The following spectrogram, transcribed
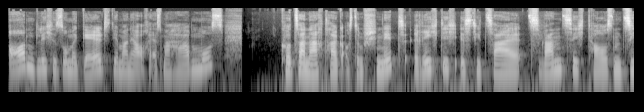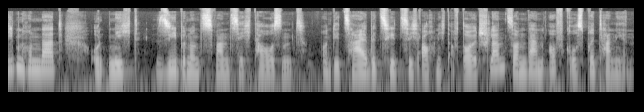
ordentliche Summe Geld, die man ja auch erstmal haben muss. Kurzer Nachtrag aus dem Schnitt. Richtig ist die Zahl 20.700 und nicht 27.000. Und die Zahl bezieht sich auch nicht auf Deutschland, sondern auf Großbritannien.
